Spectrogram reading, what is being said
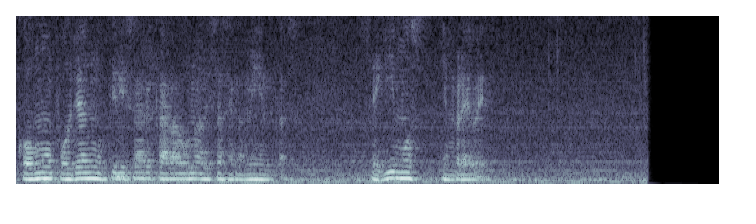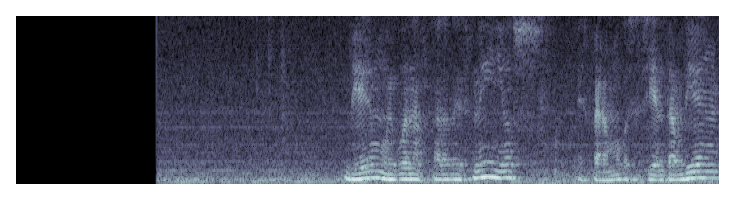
cómo podrían utilizar cada una de esas herramientas. Seguimos en breve. Bien, muy buenas tardes niños, esperamos que se sientan bien.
